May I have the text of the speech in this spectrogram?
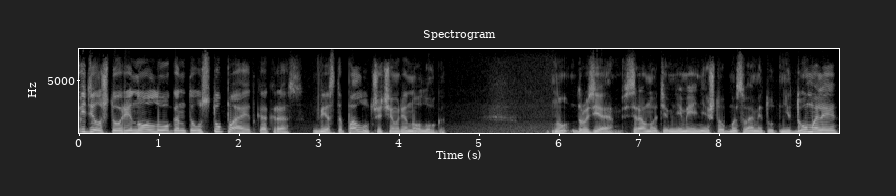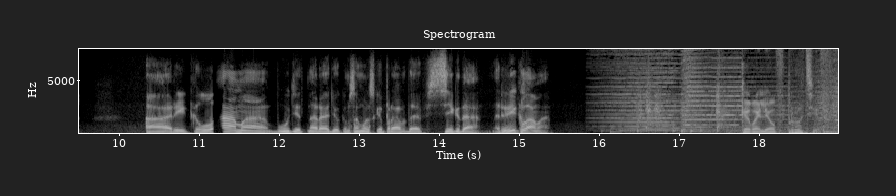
видел, что Рено Логан-то уступает как раз. Веста получше, чем Рено Логан. Ну, друзья, все равно, тем не менее, что бы мы с вами тут не думали, а реклама будет на радио «Комсомольская правда» всегда. Реклама. Ковалев против.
